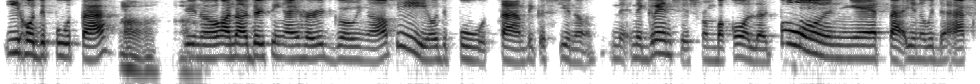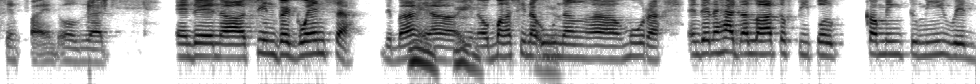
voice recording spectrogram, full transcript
Hijo de Puta. Uh, You know, another thing I heard growing up, hijo de puta, because, you know, ne- negrenses from Bacolod, punyeta, you know, with the accent pa and all that. And then, uh, sinvergüenza, di ba? Mm, Uh, You mm. know, mga sinaunang uh, mura. And then I had a lot of people coming to me with,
